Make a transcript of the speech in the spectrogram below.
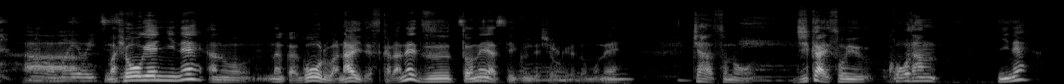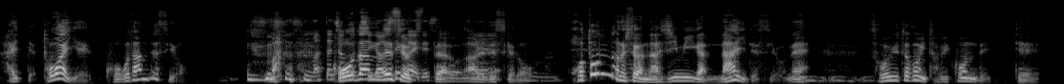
まあ迷まあ表現にねあのなんかゴールはないですからねずーっとねねやっていくんでしょうけれどもね。じゃあその次回そういう講談にね入ってとはいえ講談ですよ。まあ講談ですっつったらあれですけどうんほとんどの人が馴染みがないですよね。うんうんうんそういうところに飛び込んでいって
